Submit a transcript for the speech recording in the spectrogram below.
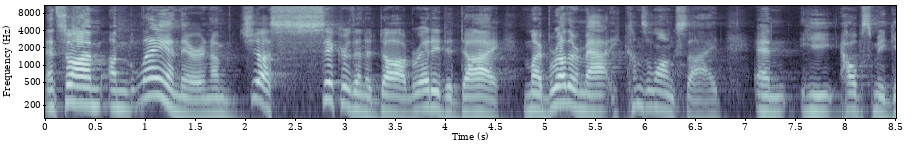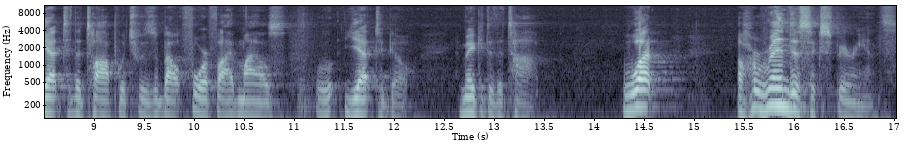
And so I'm, I'm laying there and I'm just sicker than a dog, ready to die. My brother Matt, he comes alongside and he helps me get to the top, which was about four or five miles yet to go. Make it to the top. What a horrendous experience.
